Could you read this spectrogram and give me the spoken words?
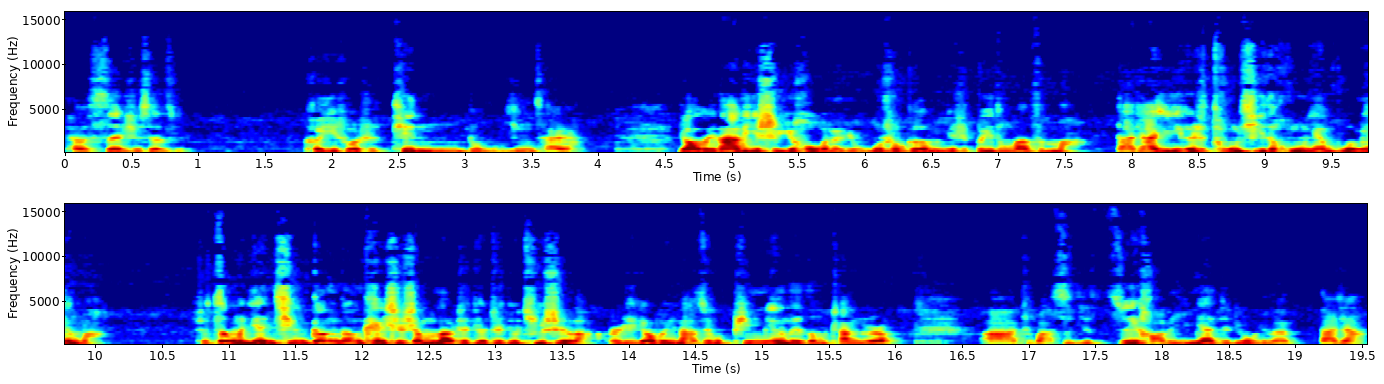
她三十三岁，可以说是天妒英才啊。姚贝娜离世以后呢，有无数歌迷是悲痛万分嘛。大家一个是痛惜她红颜薄命嘛，说这么年轻，刚刚开始什么了，这就这就去世了。而且姚贝娜最后拼命的这么唱歌。啊，就把自己最好的一面就留给了大家。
